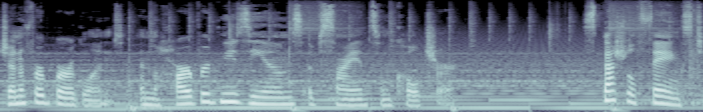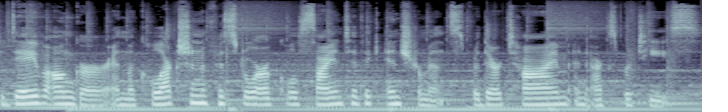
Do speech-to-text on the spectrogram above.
Jennifer Berglund, and the Harvard Museums of Science and Culture. Special thanks to Dave Unger and the Collection of Historical Scientific Instruments for their time and expertise.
